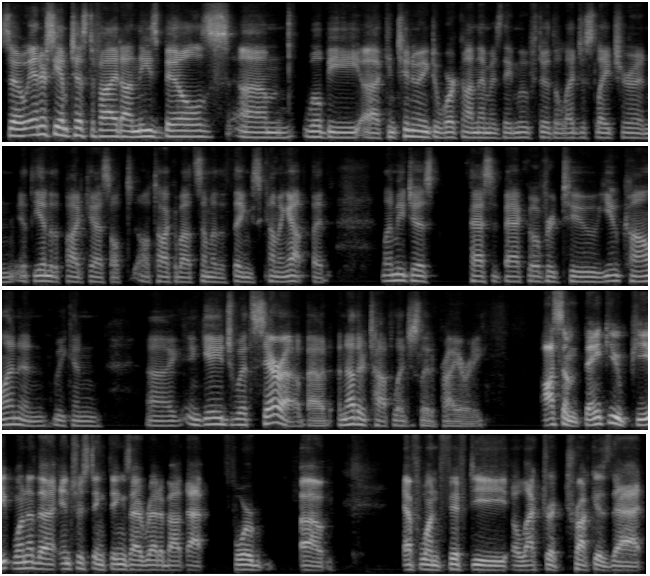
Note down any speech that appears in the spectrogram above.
So NRCM testified on these bills. Um, we'll be uh, continuing to work on them as they move through the legislature. And at the end of the podcast, I'll, I'll talk about some of the things coming up. But let me just pass it back over to you, Colin, and we can uh, engage with Sarah about another top legislative priority. Awesome. Thank you, Pete. One of the interesting things I read about that Ford uh, F-150 electric truck is that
